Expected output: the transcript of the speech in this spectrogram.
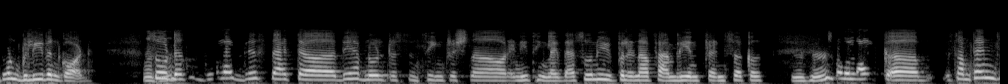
don't believe in god. Mm-hmm. so does it go like this that uh, they have no interest in seeing krishna or anything like that? So many people in our family and friend circle. Mm-hmm. so like uh, sometimes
